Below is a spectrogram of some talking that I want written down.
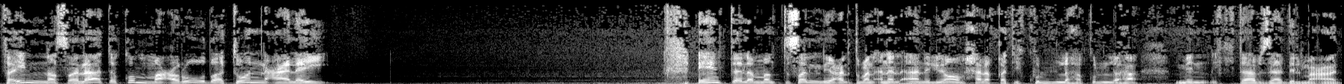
فإن صلاتكم معروضة علي. انت لما تصلي على طبعا أنا الآن اليوم حلقتي كلها كلها من كتاب زاد المعاد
